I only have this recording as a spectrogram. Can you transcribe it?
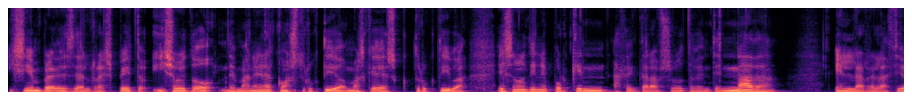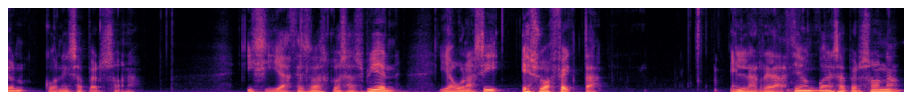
y siempre desde el respeto, y sobre todo de manera constructiva, más que destructiva, eso no tiene por qué afectar absolutamente nada en la relación con esa persona. Y si haces las cosas bien y aún así eso afecta en la relación con esa persona,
